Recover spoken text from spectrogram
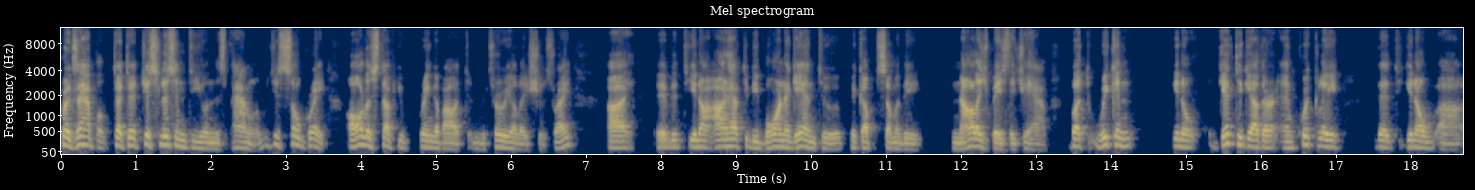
For example, to, to just listen to you on this panel, it was just so great. All the stuff you bring about material issues, right? Uh, it, you know, I'd have to be born again to pick up some of the knowledge base that you have. But we can, you know, get together and quickly that, you know, uh,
